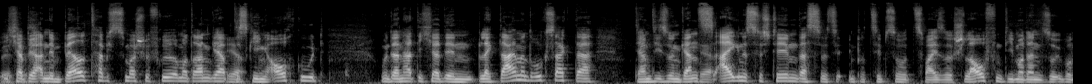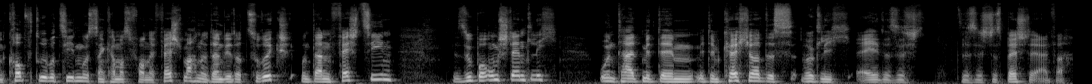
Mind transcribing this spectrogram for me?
ich habe ja an dem Belt habe ich zum Beispiel früher immer dran gehabt. Ja. Das ging auch gut. Und dann hatte ich ja den Black Diamond Rucksack. Da, da haben die so ein ganz Ja. eigenes System, dass es im Prinzip so zwei so Schlaufen, die man dann so über den Kopf drüber ziehen muss. Dann kann man es vorne festmachen und dann wieder zurück und dann festziehen. Super umständlich. Und halt mit dem, mit dem Köcher, das wirklich, ey, das ist, das ist das Beste einfach.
